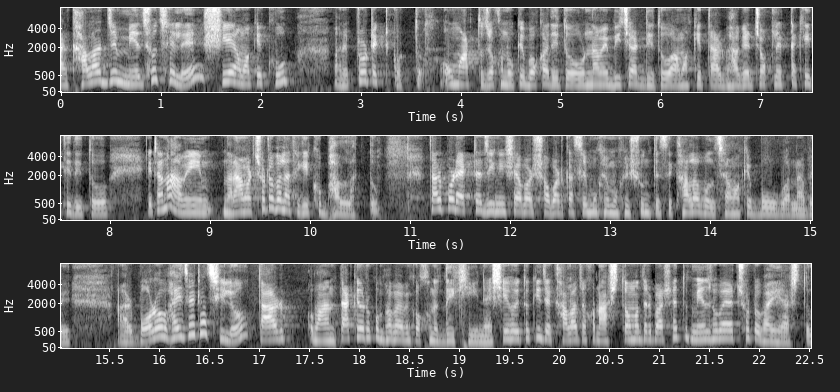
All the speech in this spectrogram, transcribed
আর খালার যে মেঝো ছেলে, সে আমাকে খুব মানে প্রোটেক্ট করতো। ও মারতো যখন ওকে বকা দিত, ওর নামে বিচার দিত, আমাকে তার ভাগের চকলেটটা খেতে দিত। এটা না আমি মানে আমার ছোটোবেলা থেকে খুব ভালো লাগতো। তারপর একটা জিনিস আবার সবার কাছে মুখে মুখে শুনতেছি, খালা বলছে, আমাকে বউ বানাবে। আর বড় ভাই যেটা ছিল, তার মানে তাকে ওরকমভাবে আমি কখনো দেখি না সে হয়তো কি যে খালা যখন আসতো আমাদের বাসায়, তো মেজো ভাই আর ছোট ভাই আসতো।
